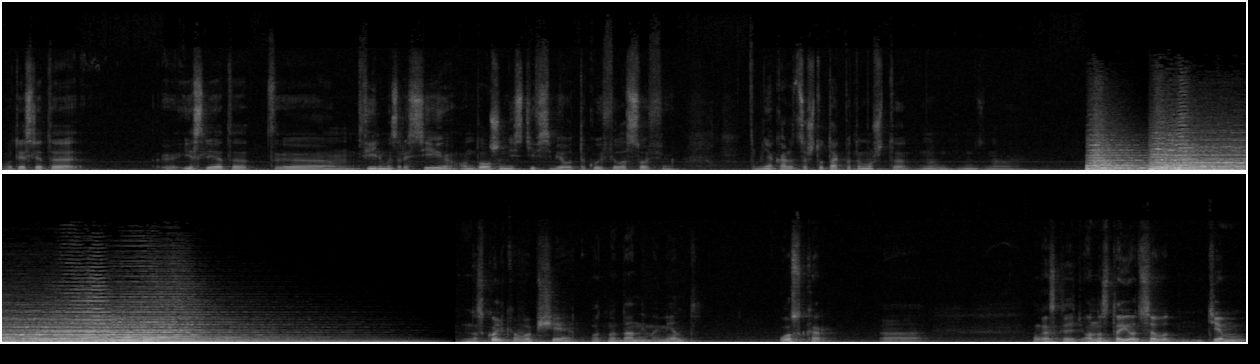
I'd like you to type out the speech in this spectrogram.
вот если это если этот э, фильм из России, он должен нести в себе вот такую философию. Мне кажется, что так, потому что, ну, не знаю. Насколько вообще вот на данный момент Оскар, э, ну как сказать, он остается вот тем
